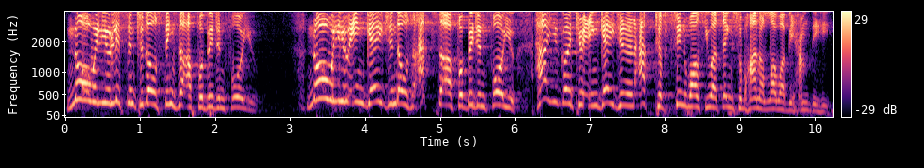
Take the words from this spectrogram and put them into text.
Nor will you listen to those things that are forbidden for you. Nor will you engage in those acts that are forbidden for you. How are you going to engage in an act of sin whilst you are saying Subhanallah wa bihamdihi?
